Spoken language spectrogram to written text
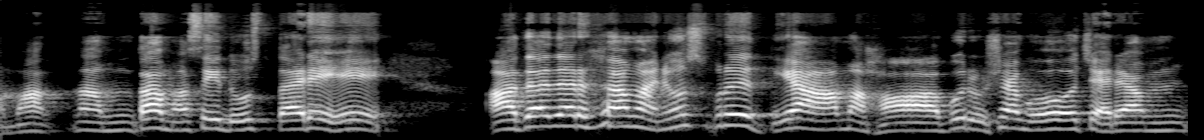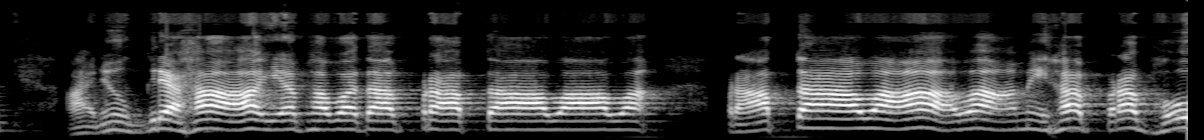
മഗ്നം തമസി ദുസ്തരേ. അതദർഹമനുസ്മൃത്യ മഹാപുരുഷഗോചരം. അനുഗ്രഹായ ഭവത പ്രാപ്താവാവ പ്രാപ്താവാമിഹ പ്രഭോ.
